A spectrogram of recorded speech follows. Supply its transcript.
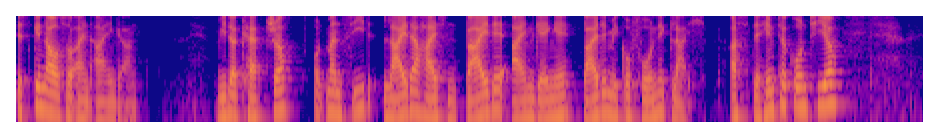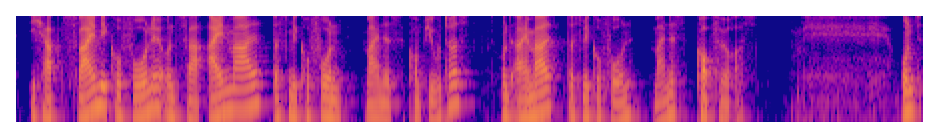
ist genauso ein Eingang. Wieder Capture und man sieht, leider heißen beide Eingänge, beide Mikrofone gleich. Also der Hintergrund hier, ich habe zwei Mikrofone und zwar einmal das Mikrofon meines Computers und einmal das Mikrofon meines Kopfhörers. Und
